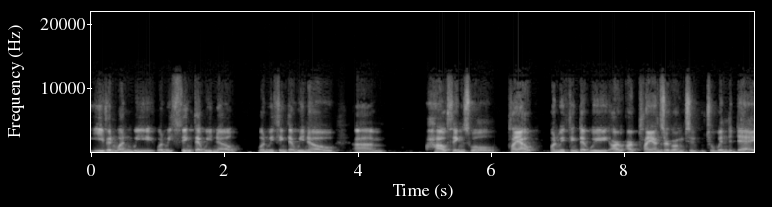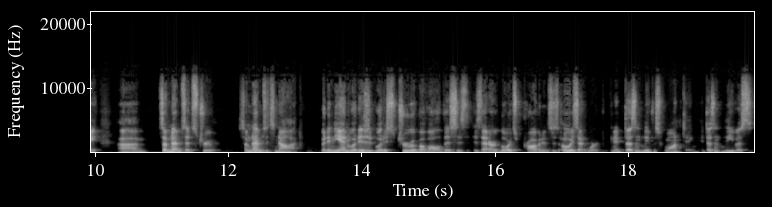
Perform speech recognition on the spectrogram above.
even when we when we think that we know when we think that we know um, how things will play out when we think that we our, our plans are going to to win the day um, sometimes that's true sometimes it's not. But in the end what is what is true above all this is is that our lord's providence is always at work and it doesn't leave us wanting. It doesn't leave us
